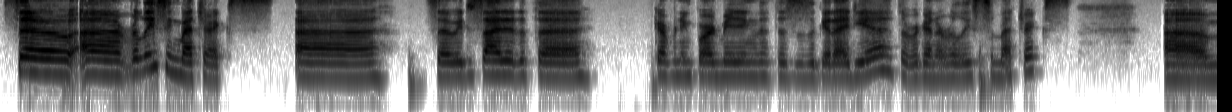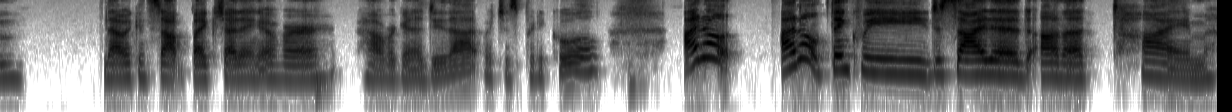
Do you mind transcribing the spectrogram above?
So uh, releasing metrics. Uh, so we decided at the governing board meeting that this is a good idea, that we're going to release some metrics. Um, now we can stop bike shedding over how we're going to do that, which is pretty cool. I don't. I don't think we decided on a time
